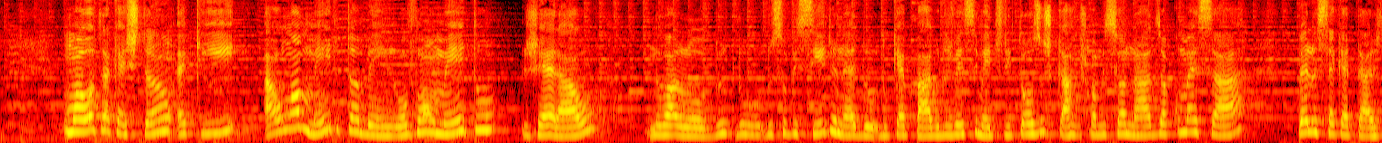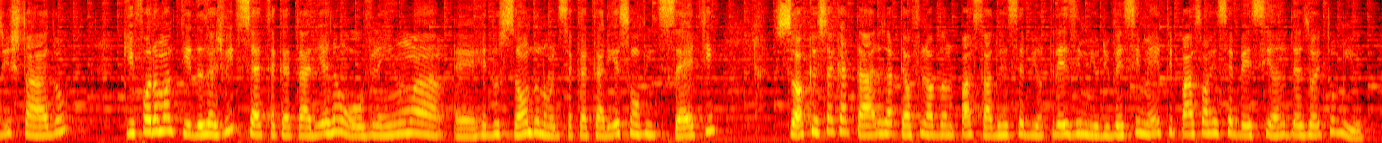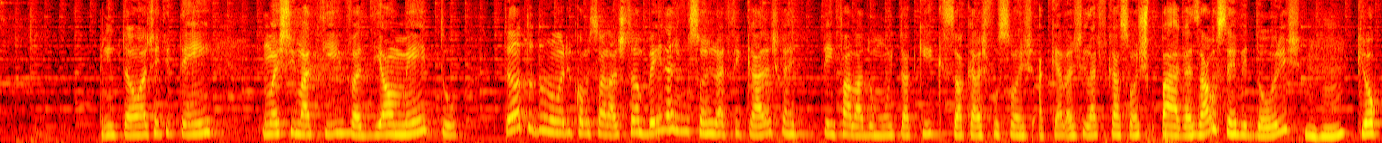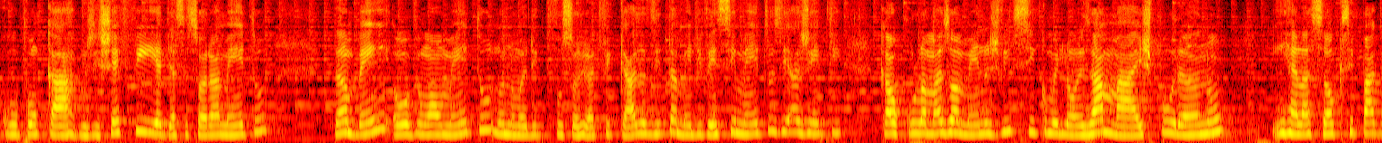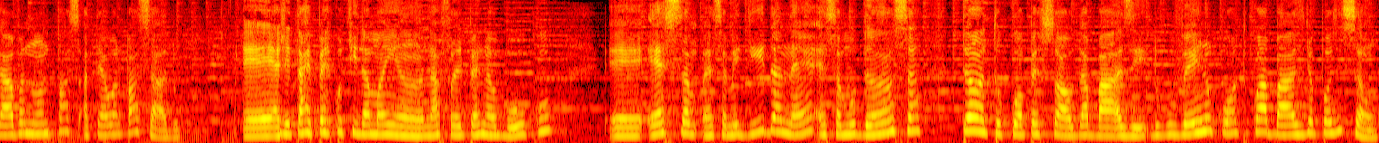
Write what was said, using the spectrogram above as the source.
Uma outra questão é que há um aumento também, houve um aumento geral no valor do, do, do subsídio, né, do, do que é pago dos vencimentos de todos os cargos comissionados, a começar pelos secretários de Estado que foram mantidas as 27 secretarias, não houve nenhuma é, redução do número de secretarias, são 27, só que os secretários até o final do ano passado recebiam 13 mil de vencimento e passam a receber esse ano 18 mil. Então a gente tem uma estimativa de aumento tanto do número de comissionados, também das funções gratificadas, que a gente tem falado muito aqui, que são aquelas funções, aquelas gratificações pagas aos servidores uhum. que ocupam cargos de chefia, de assessoramento também houve um aumento no número de funções gratificadas e também de vencimentos, e a gente calcula mais ou menos 25 milhões a mais por ano em relação ao que se pagava no ano, até o ano passado. É, a gente está repercutindo amanhã na Folha de Pernambuco é, essa, essa medida, né, essa mudança, tanto com o pessoal da base do governo quanto com a base de oposição.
